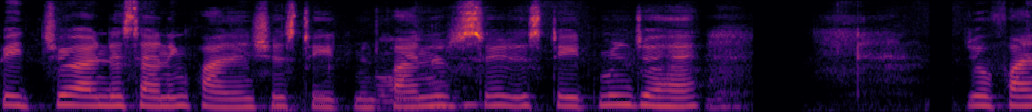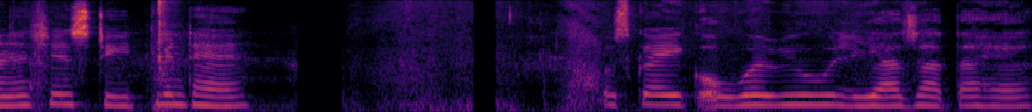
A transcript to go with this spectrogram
picture understanding financial statement financial statement जो है, जो फाइनेंशियल स्टेटमेंट है, उसका एक ओवरव्यू लिया जाता है।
